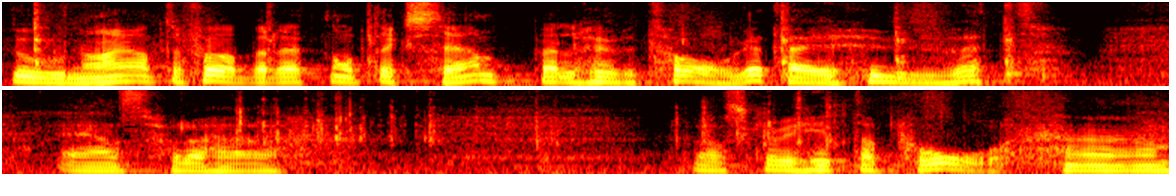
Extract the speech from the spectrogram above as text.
Jo, nu har jag inte förberett något exempel överhuvudtaget här i huvudet ens för det här. Vad ska vi hitta på? Ehm.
